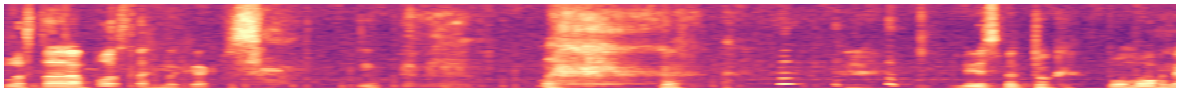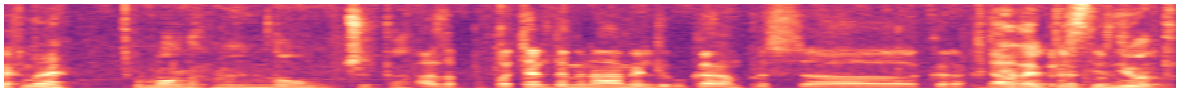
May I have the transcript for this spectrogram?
Пластара поснахме както са. Ние сме тук. Помогнахме. Помогнахме много, момчета. Аз да по пътя ли да минавам или да го карам през а, къра? Къде през нивата?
